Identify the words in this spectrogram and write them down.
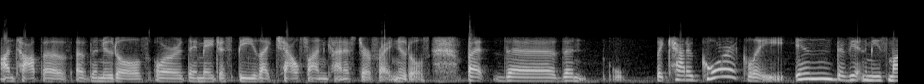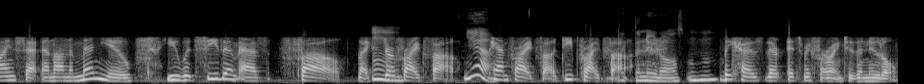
on top of, of the noodles, or they may just be like chow fun kind of stir fried noodles. But the the but categorically in the Vietnamese mindset and on the menu, you would see them as pho, like stir fried pho, Mm. Yeah. pan fried pho, deep fried pho, like the noodles. hmm because they're, it's referring to the noodle.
